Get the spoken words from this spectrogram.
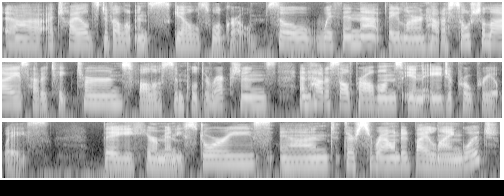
uh, a child's development skills will grow. So within that, they learn how to socialize, how to take turns, follow simple directions, and how to solve problems in age appropriate ways. They hear many stories and they're surrounded by language,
